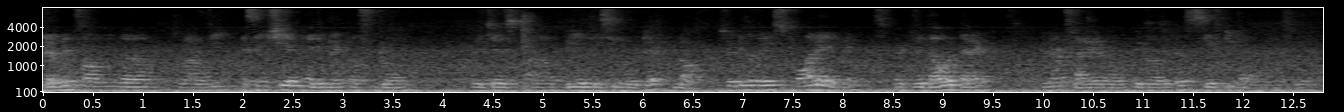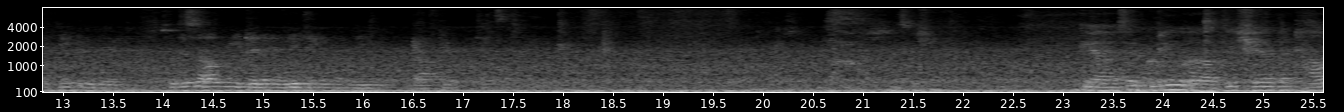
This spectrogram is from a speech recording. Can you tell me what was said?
driven from the one of the essential element of drone, which is uh, BLDC motor block. So it is a very small element, but without that, you cannot fly a drone because it is safety parameter. So it need to be there. So this is how we driven everything in the drafted things. Next question. Okay, uh, sir, could you uh, please share that how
